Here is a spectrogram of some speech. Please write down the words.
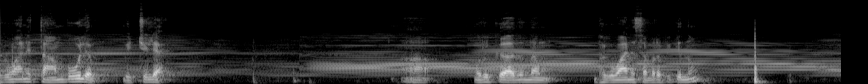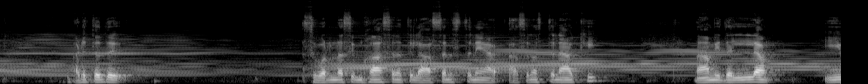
ഭഗവാന് താമ്പൂലം വിറ്റില്ല ആ മുറുക്ക് അത് നാം ഭഗവാന് സമർപ്പിക്കുന്നു. അടുത്തത് സുവർണ സിംഹാസനത്തിൽ ആസനസ്ഥനെ ആസനസ്ഥനാക്കി നാം ഇതെല്ലാം ഈ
